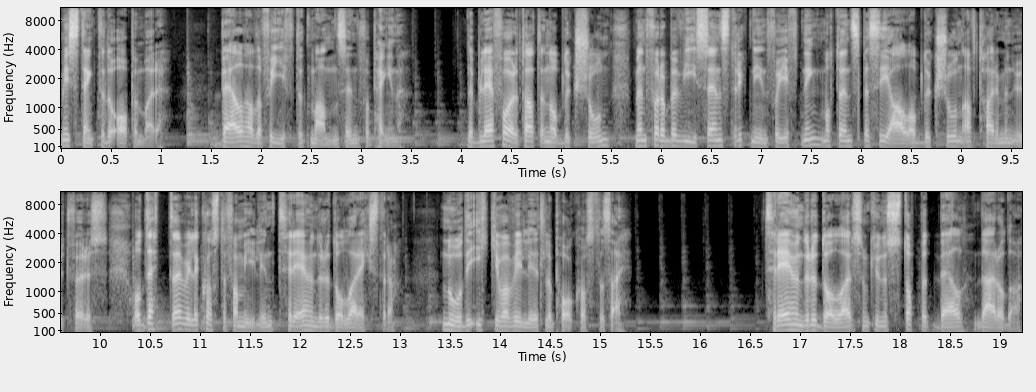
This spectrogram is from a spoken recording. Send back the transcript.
mistenkte det åpenbare. Bell hadde forgiftet mannen sin for pengene. Det ble foretatt en obduksjon, men for å bevise en strykninforgiftning måtte en spesialobduksjon av tarmen utføres, og dette ville koste familien 300 dollar ekstra, noe de ikke var villige til å påkoste seg. 300 dollar som kunne stoppet Bell der og da.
